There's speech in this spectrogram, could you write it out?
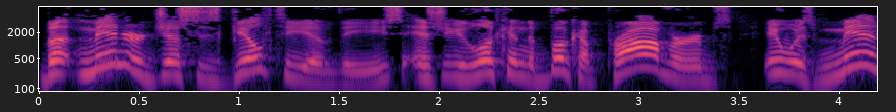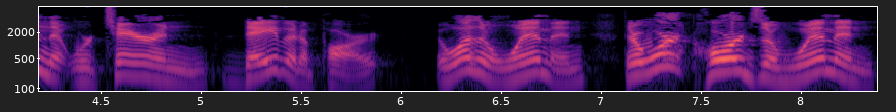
But men are just as guilty of these. As you look in the book of Proverbs, it was men that were tearing David apart. It wasn't women. There weren't hordes of women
